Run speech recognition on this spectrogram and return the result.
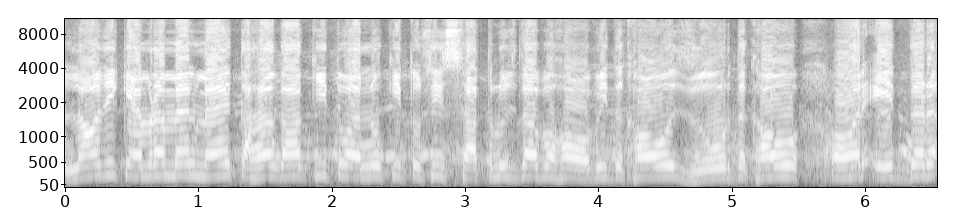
ਲਓ ਜੀ ਕੈਮਰਾਮੈਨ ਮੈਂ ਕਹਾਂਗਾ ਕਿ ਤੁਹਾਨੂੰ ਕਿ ਤੁਸੀਂ ਸਤਲੁਜ ਦਾ ਵਹਾਅ ਵੀ ਦਿਖਾਓ ਜ਼ੋਰ ਦਿਖਾਓ ਔਰ ਇਧਰ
